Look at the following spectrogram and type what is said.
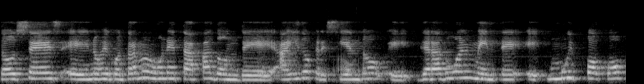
Entonces, eh, nos encontramos en una etapa donde ha ido creciendo eh, gradualmente, eh, muy poco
